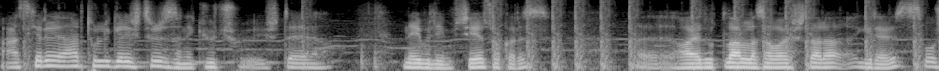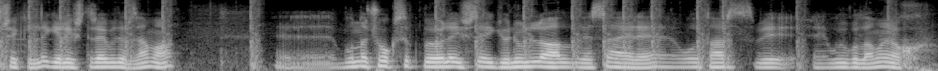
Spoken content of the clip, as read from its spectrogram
askeri her türlü geliştirirsin. 2-3 işte ne bileyim şeye sokarız. E, haydutlarla savaşlara gireriz. O şekilde geliştirebiliriz ama e, bunda çok sık böyle işte gönüllü al vesaire o tarz bir e, uygulama yok.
